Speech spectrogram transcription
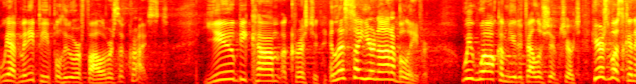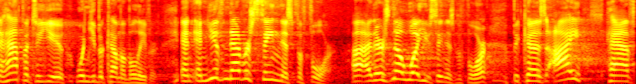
We have many people who are followers of Christ. You become a Christian. And let's say you're not a believer. We welcome you to Fellowship Church. Here's what's going to happen to you when you become a believer. And, and you've never seen this before. Uh, there's no way you've seen this before because I have,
